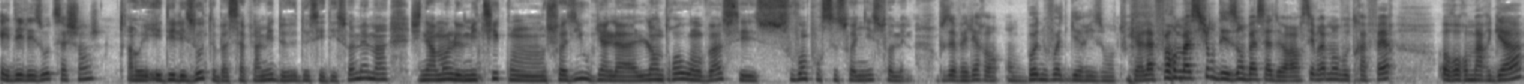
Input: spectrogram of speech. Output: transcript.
Aider les autres, ça change? Ah oui, aider les autres, bah, ça permet de, s'aider soi-même. Hein. Généralement, le métier qu'on choisit ou bien l'endroit où on va, c'est souvent pour se soigner soi-même. Vous avez l'air en, bonne voie de guérison, en tout cas. La formation des ambassadeurs, alors c'est vraiment votre affaire. Aurore Marga,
